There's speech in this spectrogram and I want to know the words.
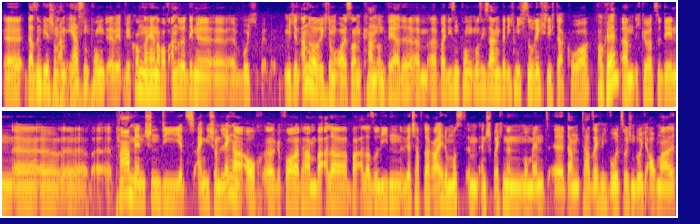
äh, da sind wir schon am ersten Punkt. Äh, wir- kommen nachher noch auf andere Dinge, äh, wo ich äh, mich in anderer Richtung äußern kann und werde. Ähm, äh, bei diesem Punkt muss ich sagen, bin ich nicht so richtig d'accord. Okay. Ähm, ich gehöre zu den äh, äh, äh, paar Menschen, die jetzt eigentlich schon länger auch äh, gefordert haben, bei aller, bei aller soliden Wirtschafterei, du musst im entsprechenden Moment äh, dann tatsächlich wohl zwischendurch auch mal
